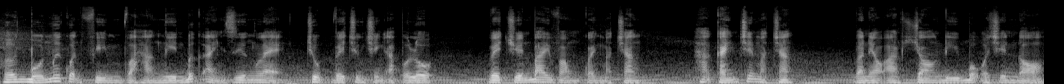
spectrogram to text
Hơn 40 cuộn phim và hàng nghìn bức ảnh riêng lẻ chụp về chương trình Apollo, về chuyến bay vòng quanh mặt trăng, hạ cánh trên mặt trăng và Neil Armstrong đi bộ ở trên đó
